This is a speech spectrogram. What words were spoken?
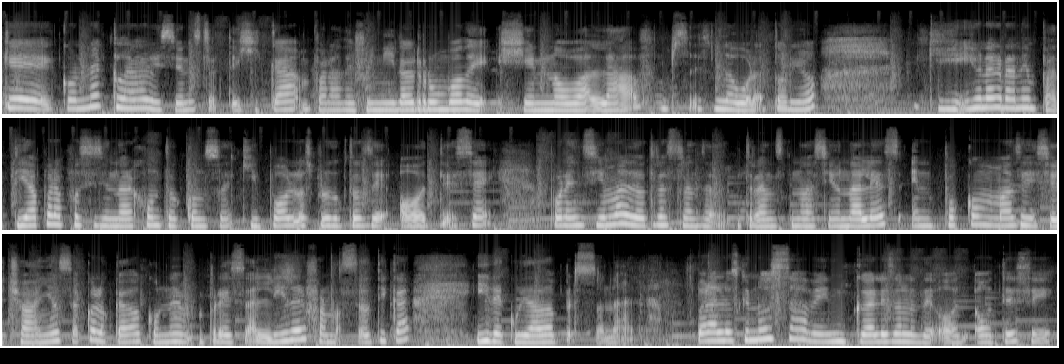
que con una clara visión estratégica para definir el rumbo de Genova Lab, es laboratorio, y una gran empatía para posicionar junto con su equipo los productos de OTC por encima de otras transnacionales. En poco más de 18 años se ha colocado con una empresa líder farmacéutica y de cuidado personal. Para los que no saben cuáles son los de OTC,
